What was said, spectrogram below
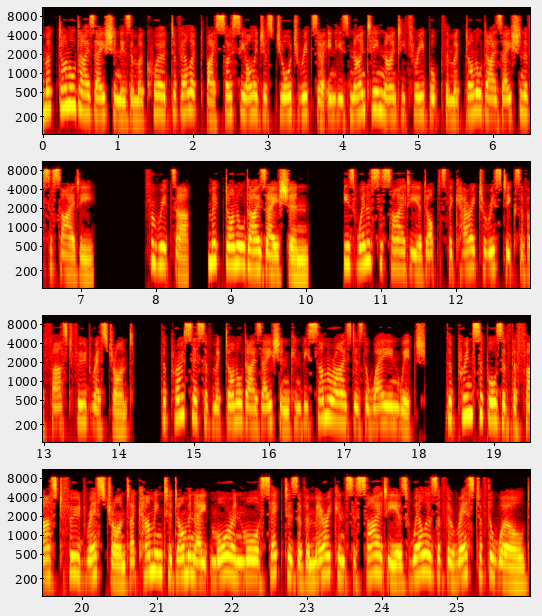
McDonaldization is a McWord developed by sociologist George Ritzer in his 1993 book The McDonaldization of Society. For Ritzer, McDonaldization is when a society adopts the characteristics of a fast food restaurant. The process of McDonaldization can be summarized as the way in which the principles of the fast food restaurant are coming to dominate more and more sectors of American society as well as of the rest of the world.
